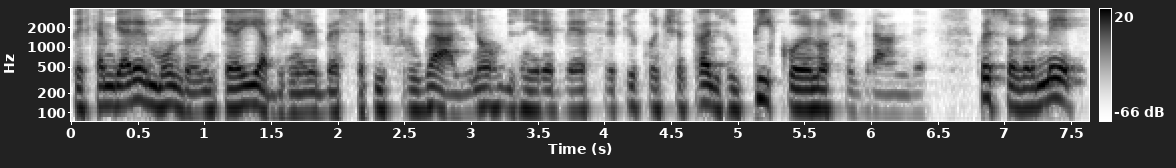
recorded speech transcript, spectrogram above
per cambiare il mondo in teoria bisognerebbe essere più frugali, no? bisognerebbe essere più concentrati sul piccolo e non sul grande. Questo per me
